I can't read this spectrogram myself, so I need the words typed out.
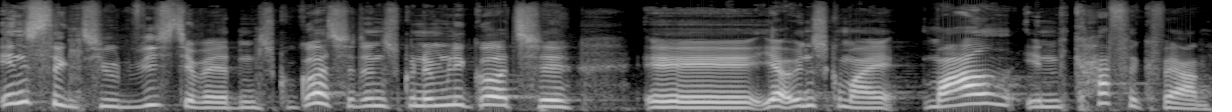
instinktivt vidste jeg, hvad den skulle gå til. Den skulle nemlig gå til, øh, jeg ønsker mig meget en kaffekværn.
